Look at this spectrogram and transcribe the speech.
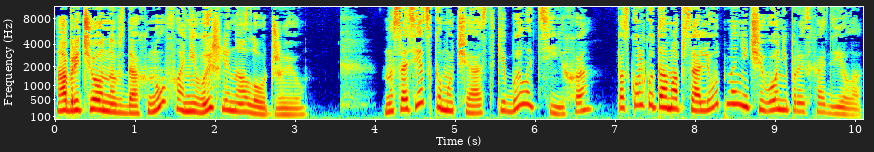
Обреченно вздохнув, они вышли на лоджию. На соседском участке было тихо, поскольку там абсолютно ничего не происходило.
